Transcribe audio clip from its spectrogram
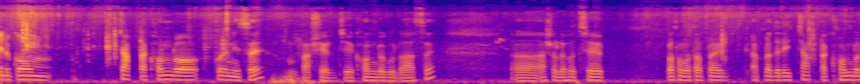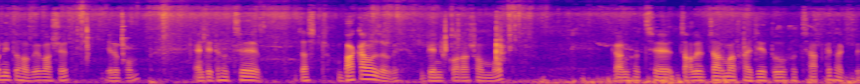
এরকম চারটা খণ্ড করে নিছে। বাঁশের যে খণ্ডগুলো আছে আসলে হচ্ছে প্রথমত আপনার, আপনাদের এই চারটা খণ্ড নিতে হবে বাঁশের এরকম। অ্যান্ড এটা হচ্ছে জাস্ট বাঁকানো যাবে বেন্ড করা সম্ভব। কারণ হচ্ছে চালের চার মাথায় যেহেতু হচ্ছে আটকে থাকবে,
